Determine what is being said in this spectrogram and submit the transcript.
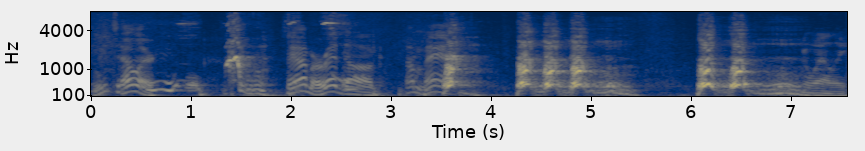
You tell her. Say, I'm a red dog. I'm mad. Noelle.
